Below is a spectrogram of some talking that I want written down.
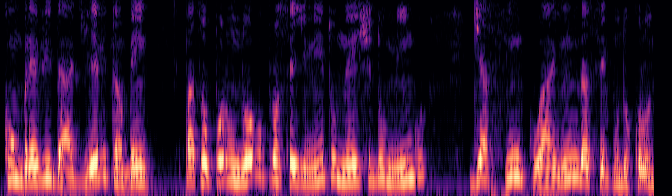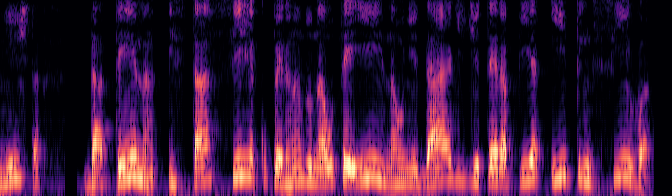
com brevidade. Ele também passou por um novo procedimento neste domingo, dia 5, ainda segundo o colunista, Datena está se recuperando na UTI, na unidade de terapia intensiva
